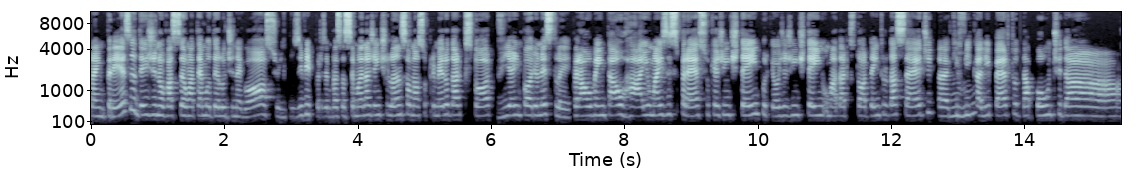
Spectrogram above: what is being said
para a empresa, desde inovação até modelo de negócio. Inclusive, por exemplo, essa semana a gente lança o nosso primeiro Dark Store via Empório Nestlé, para aumentar o raio mais expresso que a gente tem, porque hoje a gente tem uma Dark Store dentro da sede, uh, que uhum. fica ali perto da ponte da.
